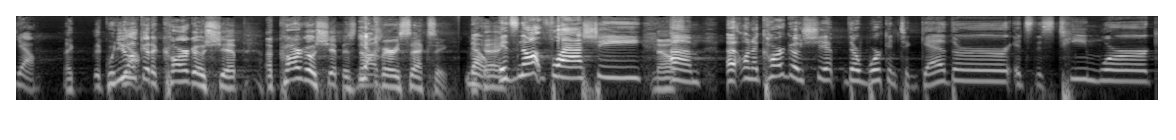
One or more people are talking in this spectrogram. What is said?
Yeah. Like, like when you Yeah. look at a cargo ship, a cargo ship is not Yeah. very sexy. No, okay? it's not flashy. No. Um, uh, on a cargo ship, they're working together. It's this teamwork.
